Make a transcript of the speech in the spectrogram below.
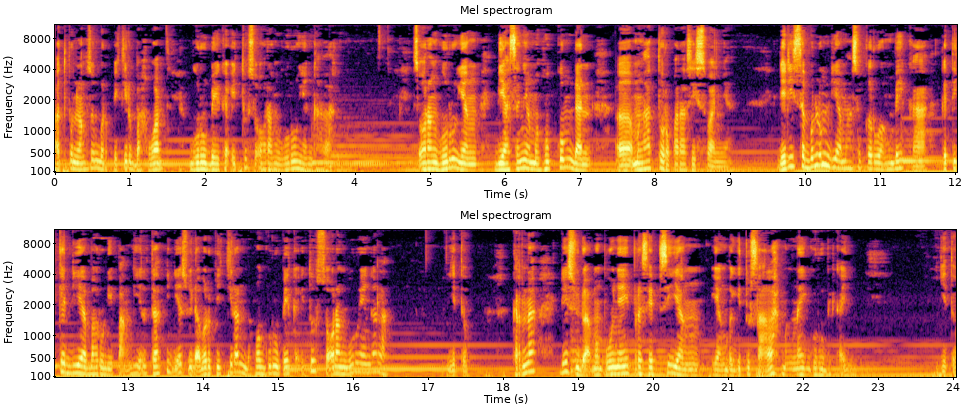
ataupun langsung berpikir bahwa guru BK itu seorang guru yang galak. Seorang guru yang biasanya menghukum dan e, mengatur para siswanya. Jadi sebelum dia masuk ke ruang BK, ketika dia baru dipanggil, tapi dia sudah berpikiran bahwa guru BK itu seorang guru yang galak. Gitu. Karena dia sudah mempunyai persepsi yang yang begitu salah mengenai guru BK ini. Gitu.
